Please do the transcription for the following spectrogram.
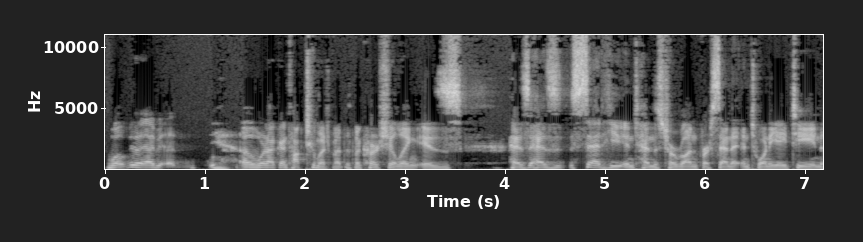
well, I mean, uh, yeah, we're not going to talk too much about this, but Curt Schilling is has has said he intends to run for Senate in 2018,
